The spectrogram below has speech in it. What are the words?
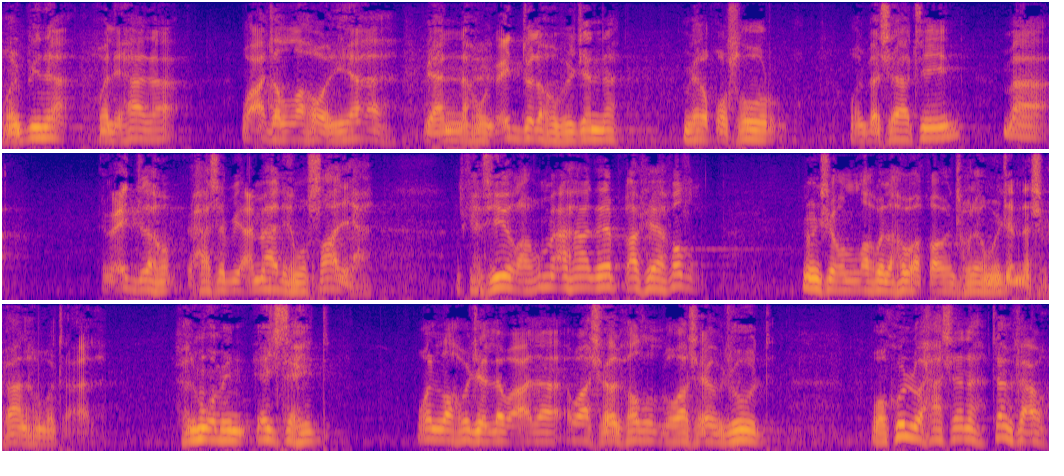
والبناء ولهذا وعد الله اولياءه بأنه يعد له في الجنة من القصور والبساتين ما يعد لهم بحسب أعمالهم الصالحة الكثيرة ومع هذا يبقى فيها فضل. ينشا الله له وقع يدخلهم الجنة سبحانه وتعالى. فالمؤمن يجتهد والله جل وعلا واسع الفضل وواسع الجود وكل حسنة تنفعه.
